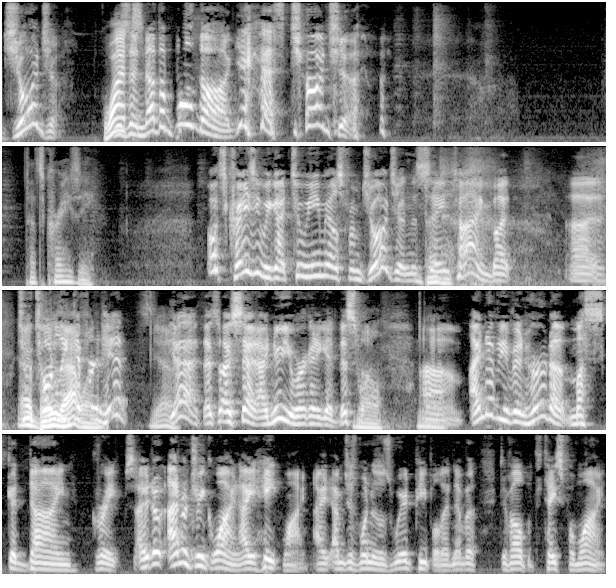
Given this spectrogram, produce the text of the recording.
Georgia. What? There's another bulldog. Yes, Georgia. That's crazy. Oh, it's crazy. We got two emails from Georgia in the same time, but uh, two totally different one. hints. Yeah. yeah, that's what I said. I knew you weren't going to get this no, one. No. Um, I never even heard of muscadine grapes. I don't. I don't drink wine. I hate wine. I, am just one of those weird people that never developed a taste for wine.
